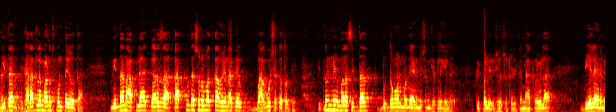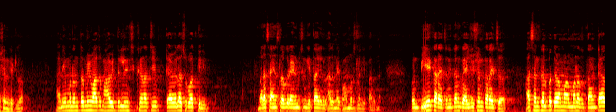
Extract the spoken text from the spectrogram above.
निदान घरातला माणूस कोणतरी होता. निदान आपल्या गरजा तात्पुरत्या स्वरूपात का होईना ते भागवू शकत होते. तिथून मी मला सिद्धार्थ बुद्ध भवनमध्ये ॲडमिशन घेतलं गेलं. पिपल सोसायटीचं मी अकरावीला बी एला ॲडमिशन घेतलं. आणि मग नंतर मी माझं महाविद्यालयीन शिक्षणाची त्यावेळेला सुरुवात केली. मला सायन्सला वगैरे ॲडमिशन घेता आलं नाही कॉमर्सला घेता आलं नाही. पण बी ए करायचं निदान ग्रॅज्युएशन करायचं हा संकल्प तेव्हा मनात होता. आणि त्या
